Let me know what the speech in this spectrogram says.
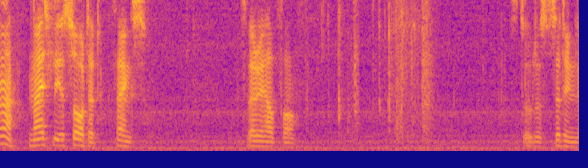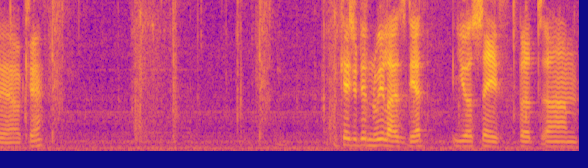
Ah, nicely assorted. Thanks. It's very helpful. Still just sitting there, okay. In case you didn't realize it yet, you're safe, but um,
